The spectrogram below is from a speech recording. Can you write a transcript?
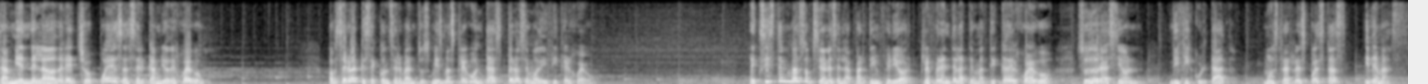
También del lado derecho puedes hacer cambio de juego. Observa que se conservan tus mismas preguntas, pero se modifica el juego. Existen más opciones en la parte inferior referente a la temática del juego, su duración, dificultad, mostrar respuestas y demás.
